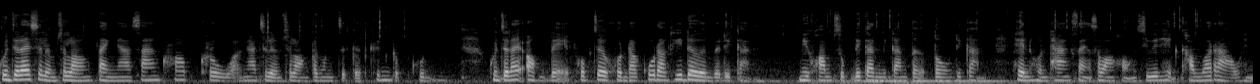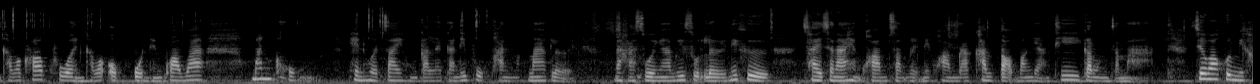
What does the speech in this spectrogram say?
คุณจะได้เฉลิมฉลองแต่งงานสร้างครอบครัว งานเฉลิมฉลองกำลังจะเกิดขึ้นกับคุณ คุณจะได้ออกเดทพบเจอคนรักคู่รักที่เดินไปด้วยกัน มีความสุขด้วยกันมีการเติบโตด้วยกัน เห็นหนทางแสงสว่างของชีวิตเห็นคำว่าเรา เห็นคำว่าครอบครัว เห็นคำว่าอบอุ่น เห็นความว่ามั่นคง เห็นหัวใจของกันและกันที่ผูกพันมากๆเลยนะคะ สวยงามที่สุดเลยนี่คือชัยชนะแห่งความสำเร็จในความรักคำตอบบางอย่างที่กำลังจะมา เชื่อว่าคุณมีค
